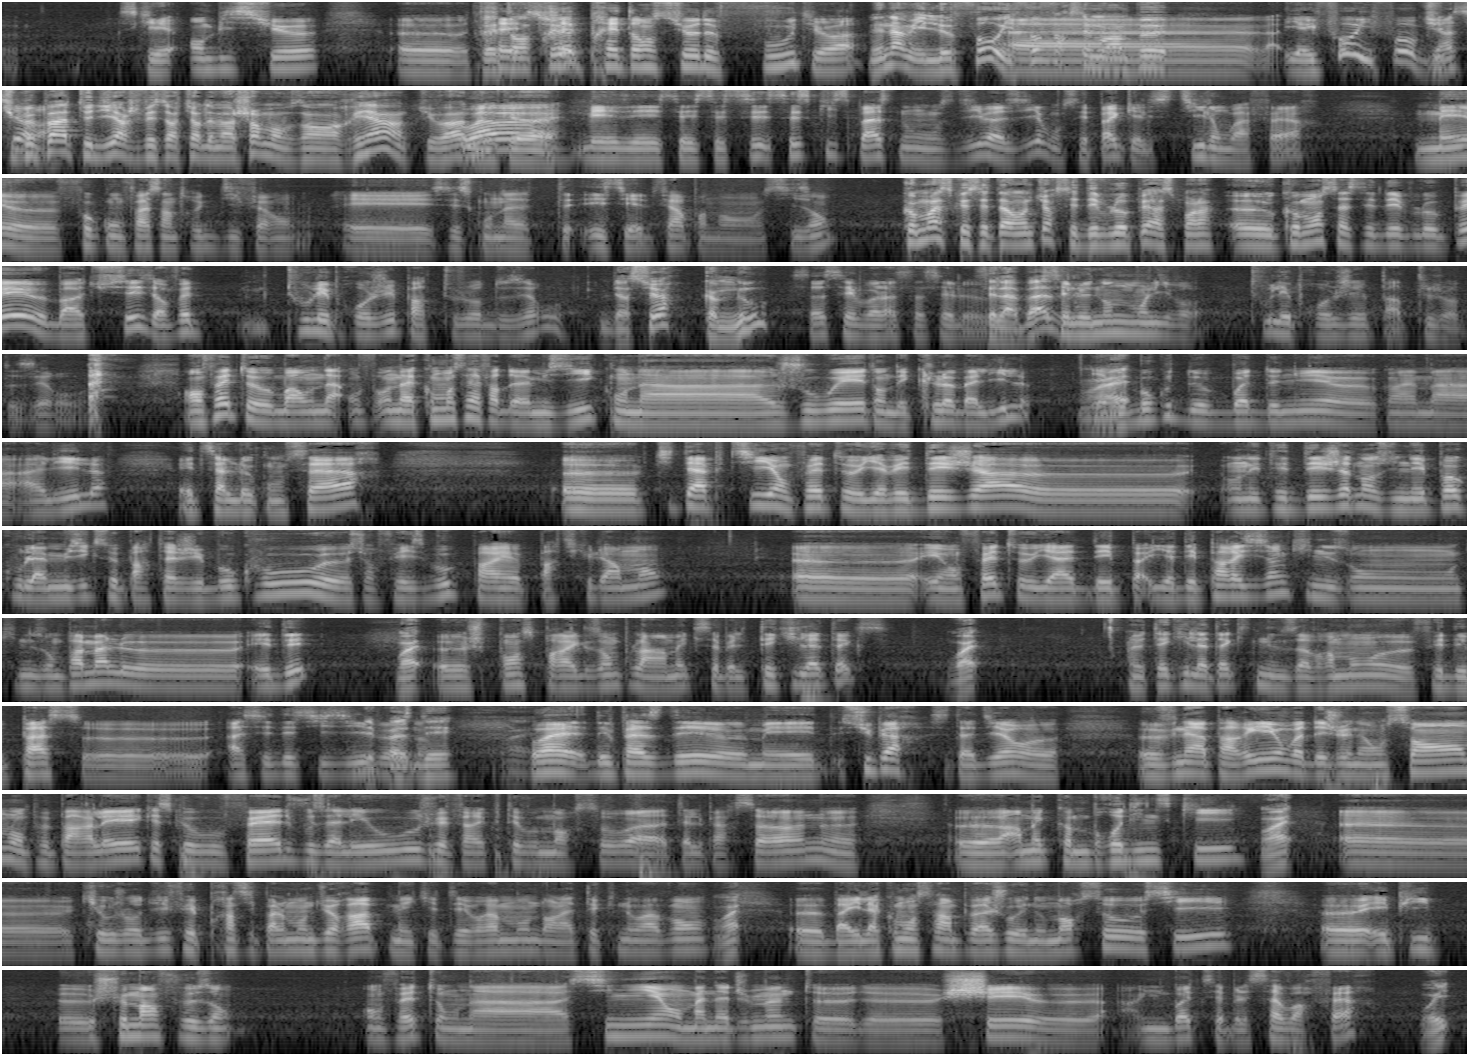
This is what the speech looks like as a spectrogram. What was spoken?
ce qui est ambitieux, euh, très- Prétentieux. très prétentieux de fou, tu vois. Mais non, mais il le faut, il faut forcément un peu. Euh, Il faut, il faut, Tu, bien tu sûr. peux pas te dire je vais sortir de ma chambre en faisant rien, tu vois. Ouais, donc, ouais, euh, ouais. Mais c'est- ce qui se passe. Nous, on se dit, vas-y, on sait pas quel style on va faire, mais euh, faut qu'on fasse un truc différent. Et c'est ce qu'on a essayé de faire pendant 6 ans. Comment est-ce que cette aventure s'est développée à ce point-là? Euh, comment ça s'est développé? Euh, Bah, tu sais, en fait, tous les projets partent toujours de zéro. Bien sûr, comme nous. Ça, c'est voilà, ça c'est le. C'est la base. C'est le nom de mon livre. Tous les projets partent toujours de zéro. en fait, euh, bah, on, a, on a commencé à faire de la musique. On a joué dans des clubs à Lille. Il y avait beaucoup de boîtes de nuit euh, quand même à, à Lille et de salles de concert. Euh, petit à petit, en fait, euh, il y avait déjà, euh, on était déjà dans une époque où la musique se partageait beaucoup sur Facebook, par- particulièrement. Euh, et en fait, il y a des, pa- il y a des Parisiens qui nous ont, qui nous ont pas mal euh, aidés. Ouais. Euh, je pense par exemple à un mec qui s'appelle Tequila Tex. Ouais. Euh, Tequila Tex nous a vraiment fait des passes assez décisives. Des passes D. Ouais, des passes D, mais super. C'est-à-dire, venez à Paris, on va déjeuner ensemble, on peut parler. Qu'est-ce que vous faites? Vous allez où? Je vais faire écouter vos morceaux à telle personne. Euh, un mec comme Brodinski, Ouais. euh, qui aujourd'hui fait principalement du rap, mais qui était vraiment dans la techno avant. Ouais. Euh, bah, il a commencé un peu à jouer nos morceaux aussi. Et puis, chemin faisant, en fait, on a signé en management de chez une boîte qui s'appelle Savoir-faire. Oui.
